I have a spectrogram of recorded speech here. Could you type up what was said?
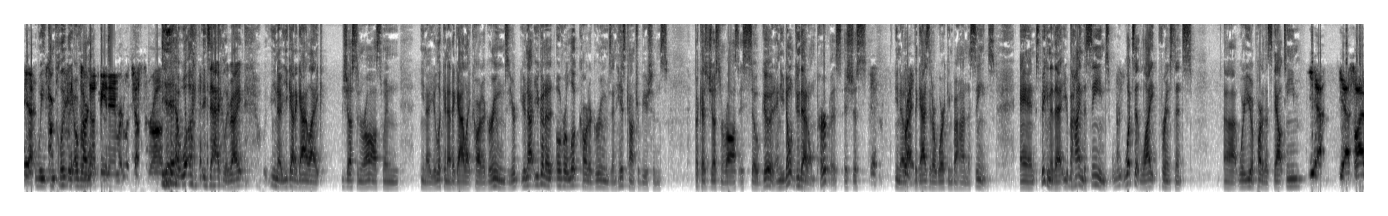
Yeah. we completely It's hard not to be enamored with Justyn Ross. Yeah, well, exactly right. You know, you got a guy like Justyn Ross when you know you're looking at a guy like Carter Grooms. You're you're not you're going to overlook Carter Grooms and his contributions because Justyn Ross is so good, and you don't do that on purpose. It's just Yeah. you know Right. the guys that are working behind the scenes. And speaking of that, you're behind the scenes. What's it like, for instance, uh, were you a part of the scout team? Yeah, yeah. So I,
